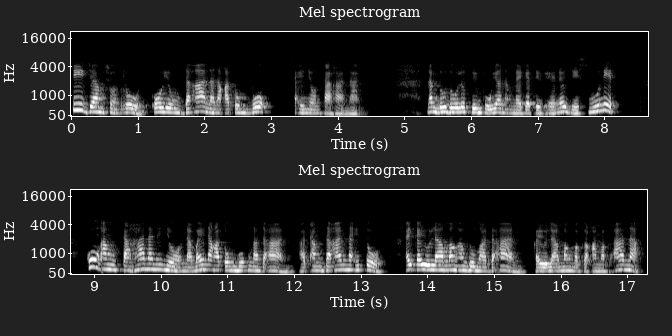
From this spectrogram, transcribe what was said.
T-junction road o yung daan na nakatumbok sa inyong tahanan. Nagdudulot din po yan ng negative energies, ngunit kung ang tahanan ninyo na may nakatumbok na daan at ang daan na ito ay kayo lamang ang dumadaan, kayo lamang magkakamag-anak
